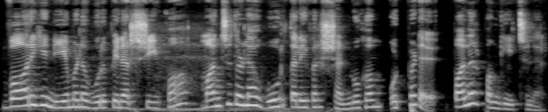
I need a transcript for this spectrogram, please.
வாரிய நியமன உறுப்பினர் ஷீபா மஞ்சுதளா ஊர் தலைவர் சண்முகம் உட்பட பலர் பங்கேற்றனர்.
